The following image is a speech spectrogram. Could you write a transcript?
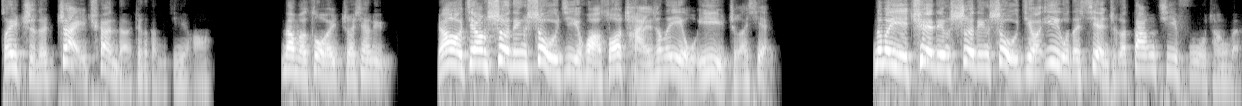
所以指的债券的这个等级啊。那么作为折现率，然后将设定受益计划所产生的业务予以折现，那么也确定设定受益计划义务的现值和当期服务成本。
